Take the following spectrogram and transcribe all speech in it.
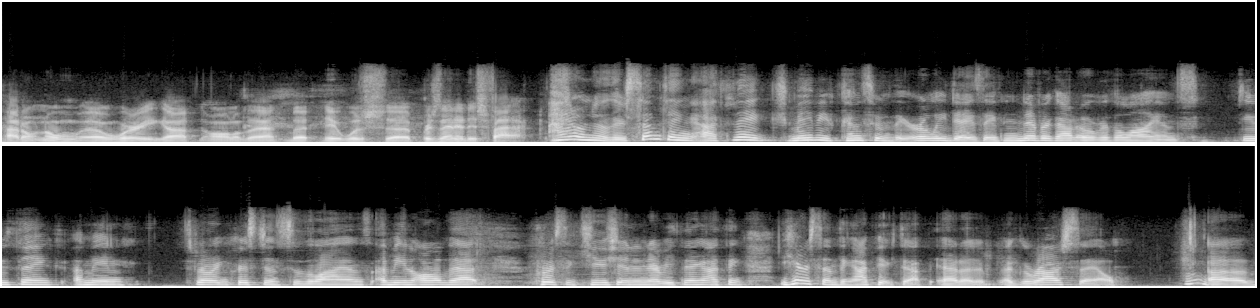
I don't know uh, where he got all of that, but it was uh, presented as fact. I don't know. There's something I think maybe comes from the early days. They've never got over the lions. Do you think? I mean, throwing Christians to the lions. I mean, all that persecution and everything. I think here's something I picked up at a, a garage sale. Hmm. Uh,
